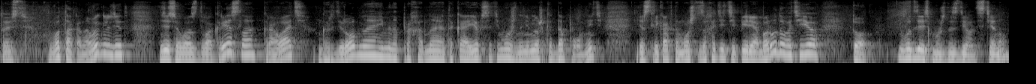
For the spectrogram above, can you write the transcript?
То есть вот так она выглядит. Здесь у вас два кресла, кровать, гардеробная, именно проходная такая. Ее, кстати, можно немножко дополнить. Если как-то, может, захотите переоборудовать ее, то вот здесь можно сделать стену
